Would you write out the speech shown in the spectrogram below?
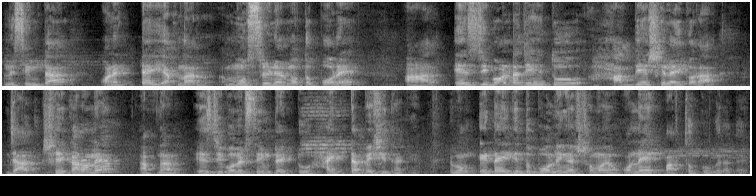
মানে সিমটা অনেকটাই আপনার মসৃণের মতো পড়ে আর এসজি বলটা যেহেতু হাত দিয়ে সেলাই করা, যা সে কারণে আপনার এসজি বলের সিমটা একটু হাইটটা বেশি থাকে এবং এটাই কিন্তু বোলিংয়ের সময় অনেক পার্থক্য করে দেয়।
